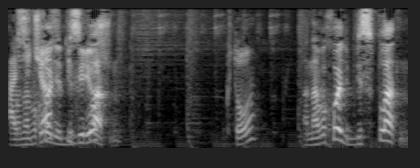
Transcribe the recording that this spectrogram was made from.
А она сейчас ты бесплатно. Кто? Она выходит бесплатно.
